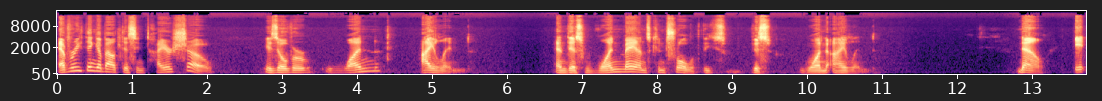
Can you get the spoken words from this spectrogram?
everything about this entire show is over one island and this one man's control of these this one island. Now, it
